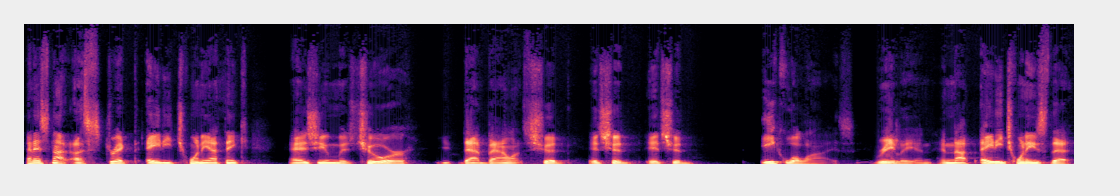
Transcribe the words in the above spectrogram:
And it's not a strict 80 20. I think as you mature, that balance should, it should, it should equalize really. And, and not 80 20 is that,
